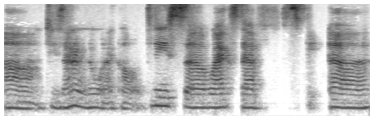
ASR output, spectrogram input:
Uh, geez, I don't even know what I call it. Denise uh, Wagstaff spe- uh,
